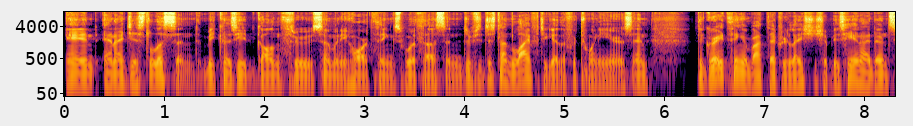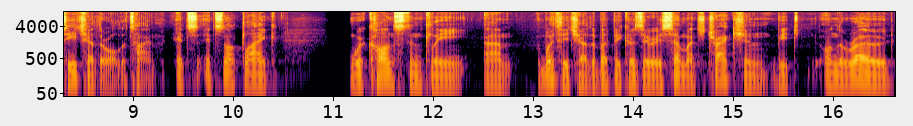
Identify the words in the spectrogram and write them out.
And and I just listened because he'd gone through so many hard things with us and just just done life together for 20 years. And the great thing about that relationship is he and I don't see each other all the time. It's it's not like we're constantly um, with each other, but because there is so much traction on the road,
